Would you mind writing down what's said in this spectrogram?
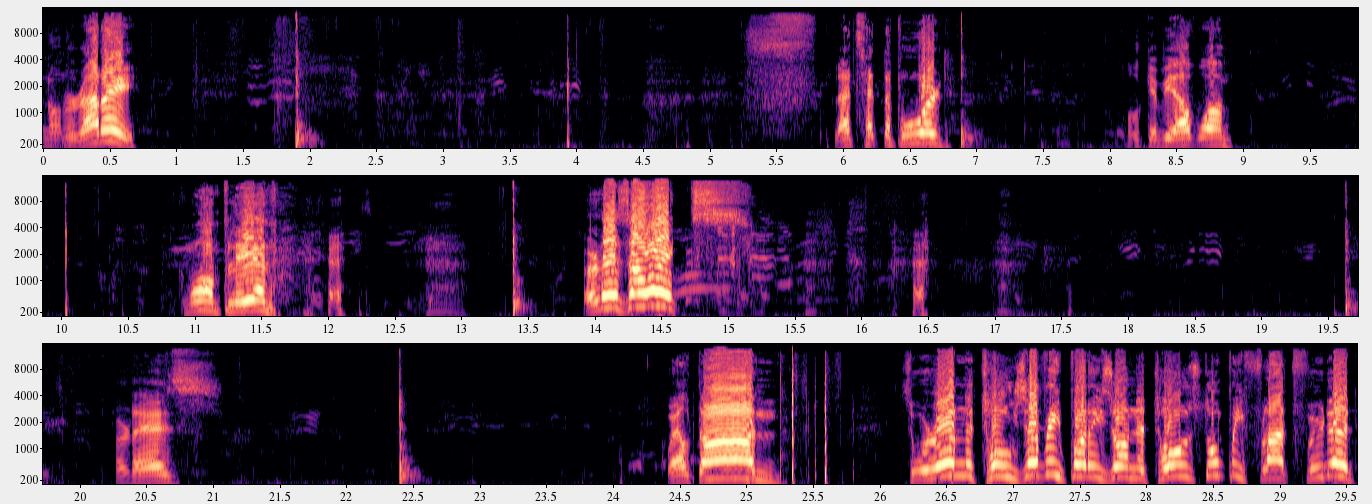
We're ready. Let's hit the board. We'll give you that one. Come on, Blaine. there it is, Alex. there it is. Well done. So we're on the toes. Everybody's on the toes. Don't be flat footed.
